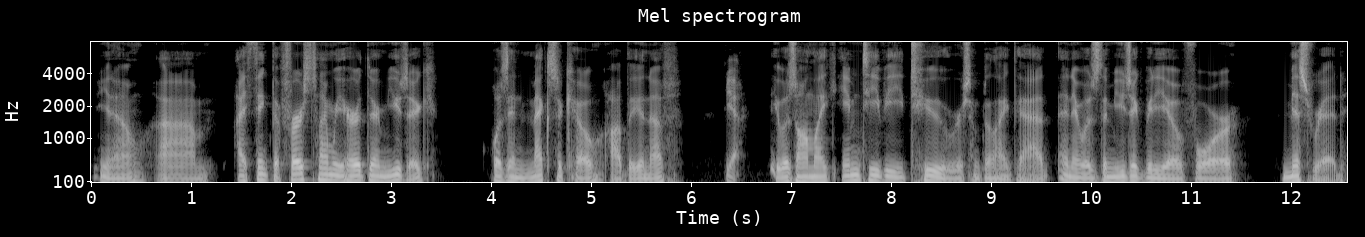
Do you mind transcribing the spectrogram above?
you know. Um, I think the first time we heard their music was in Mexico, oddly enough. It was on like MTV2 or something like that. And it was the music video for Misread,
